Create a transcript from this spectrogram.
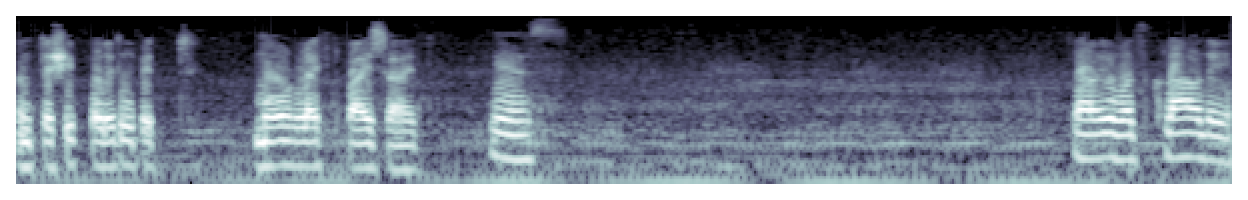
and the ship a little bit more left by side. Yes. Now it was cloudy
